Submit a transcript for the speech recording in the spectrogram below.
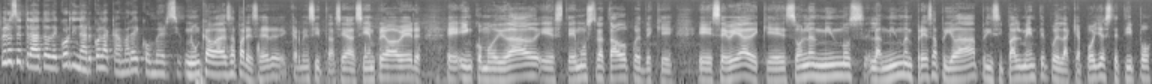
pero se trata de coordinar con la Cámara de Comercio. Nunca va a desaparecer, eh, Carmencita, o sea, siempre va a haber eh, incomodidad, este, hemos tratado pues de que eh, se vea de que son las mismos, la misma empresa privada principalmente pues la que apoya este tipo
